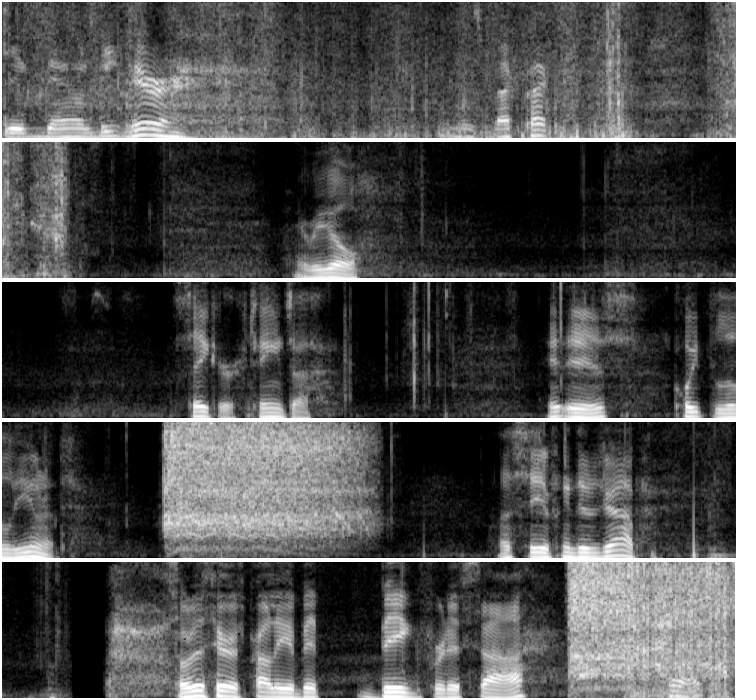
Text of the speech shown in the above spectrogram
Dig down deep here in this backpack. There we go. Saker change chainsaw. It is quite the little unit. Let's see if we can do the job. So this here is probably a bit big for this saw. But,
